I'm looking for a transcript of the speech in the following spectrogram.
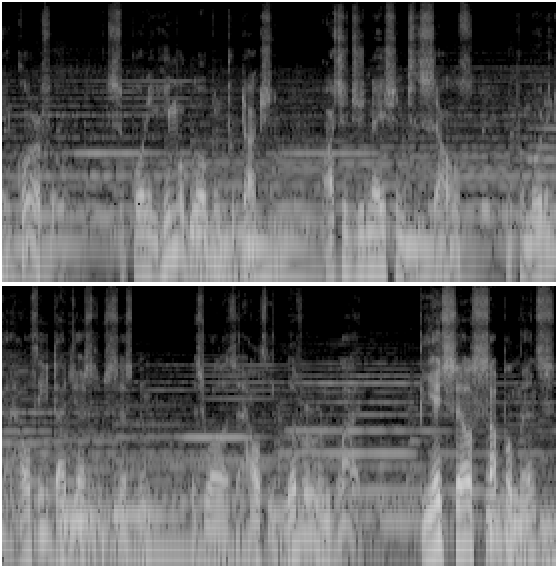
and chlorophyll, supporting hemoglobin production, oxygenation to cells, and promoting a healthy digestive system, as well as a healthy liver and blood. BH sales supplements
